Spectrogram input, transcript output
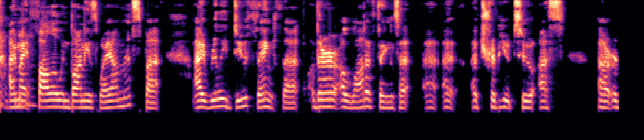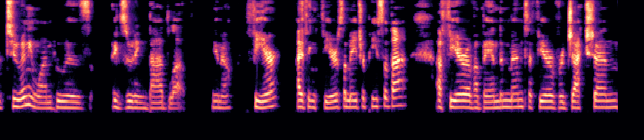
mm-hmm. I might follow in Bonnie's way on this, but I really do think that there are a lot of things that uh, uh, attribute to us uh, or to anyone who is exuding bad love. You know, fear. I think fear is a major piece of that. A fear of abandonment, a fear of rejection,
